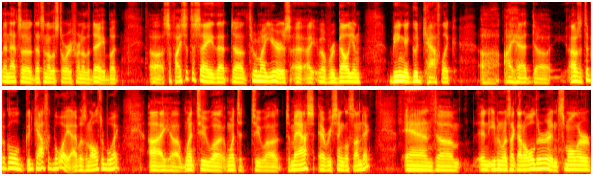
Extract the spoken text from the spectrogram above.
and that's a that's another story for another day. But uh, suffice it to say that uh, through my years uh, I, of rebellion, being a good Catholic, I had I was a typical good Catholic boy. I was an altar boy. I uh, went to uh, went to to, uh, to mass every single Sunday, and um, and even as I got older and smaller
